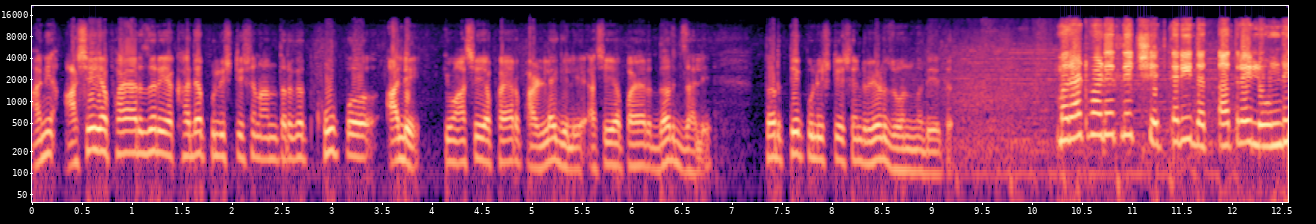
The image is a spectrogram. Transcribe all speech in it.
आणि असे एफ आय आर जर एखाद्या पोलीस स्टेशन अंतर्गत खूप आले किंवा असे एफ आय आर फाडले गेले असे एफ आय आर दर्ज झाले तर ते पोलीस स्टेशन रेड झोनमध्ये येतं. मराठवाड्यातले शेतकरी दत्तात्रय लोंढे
